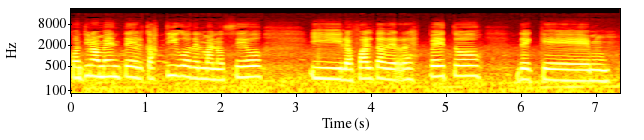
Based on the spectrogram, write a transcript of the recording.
continuamente el castigo del manoseo y la falta de respeto, de que mm,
